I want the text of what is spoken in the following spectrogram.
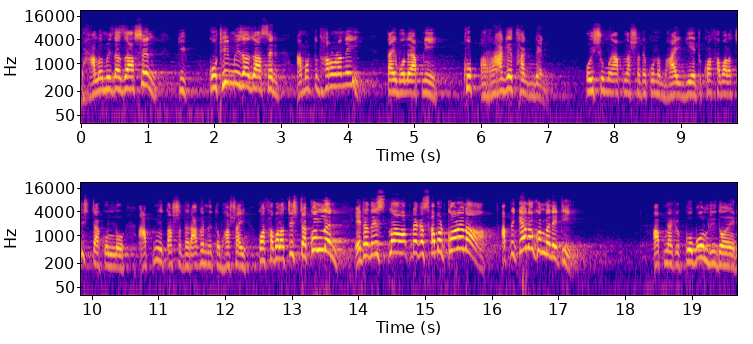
ভালো মেজাজে আছেন কি কঠিন মেজাজে আসেন আমার তো ধারণা নেই। তাই বলে আপনি খুব রাগে থাকবেন। ওই সময় আপনার সাথে কোনো ভাই গিয়ে একটু কথা বলার চেষ্টা করল, আপনিও তার সাথে রাগান্বিত ভাষায় কথা বলার চেষ্টা করলেন। এটাতে ইসলাম আপনাকে সাপোর্ট করে না। আপনি কেন করলেন এটি? আপনাকে কোমল হৃদয়ের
